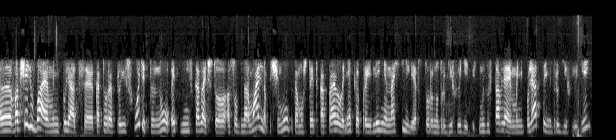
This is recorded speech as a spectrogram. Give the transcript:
Э, Вообще любая манипуляция, которая происходит, ну, это не сказать, что особо нормально. Почему? Потому что это, как правило, некое проявление насилия в сторону других людей. То есть мы заставляем манипуляциями других людей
